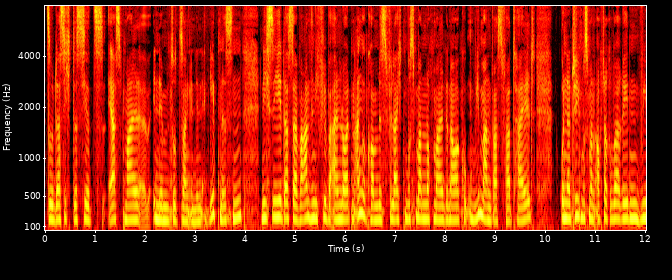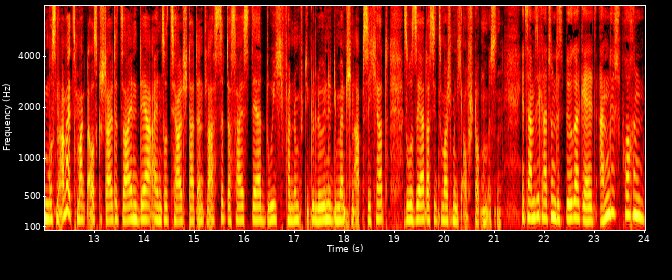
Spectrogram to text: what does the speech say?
so dass ich das jetzt erstmal in dem sozusagen in den Ergebnissen nicht sehe, dass da wahnsinnig viel bei allen Leuten angekommen ist. Vielleicht muss man noch mal genauer gucken, wie man was verteilt. Und natürlich muss man auch darüber reden, wie muss ein Arbeitsmarkt ausgestaltet sein, der einen Sozialstaat entlastet. Das heißt, der durch vernünftige Löhne die Menschen absichert, so sehr, dass sie zum Beispiel nicht aufstocken müssen. Jetzt haben Sie gerade schon das Bürgergeld angesprochen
